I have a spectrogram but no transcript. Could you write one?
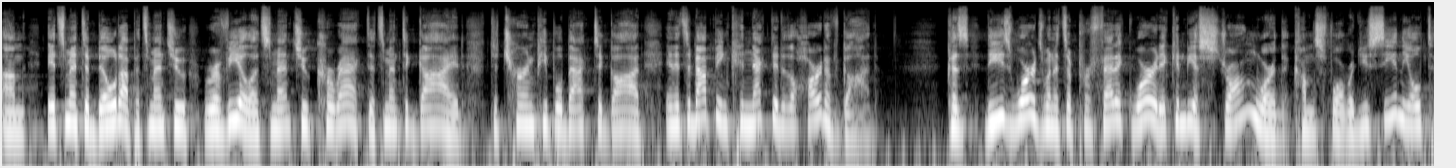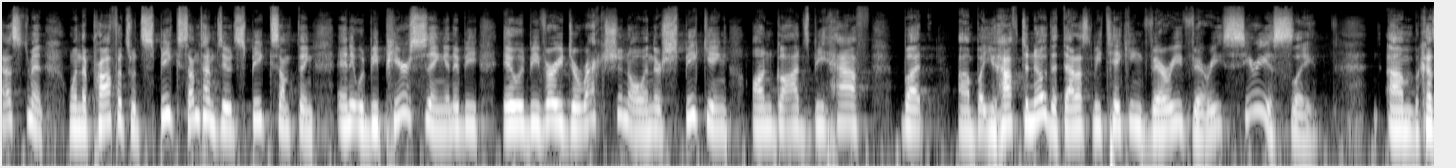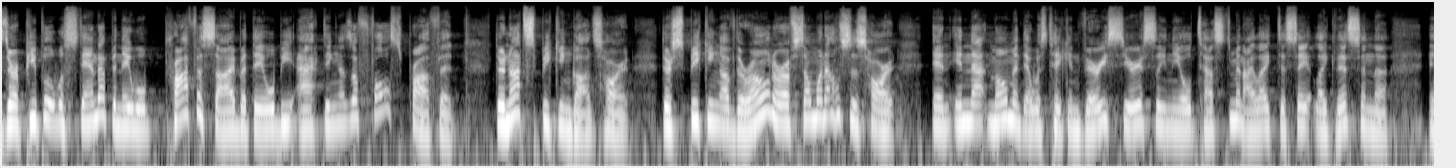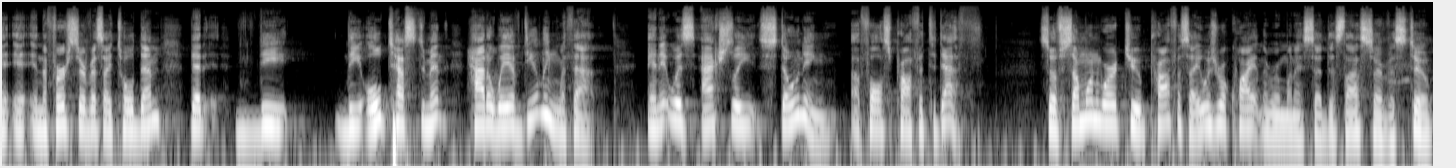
Um, it's meant to build up, it's meant to reveal, it's meant to correct, it's meant to guide, to turn people back to God. And it's about being connected to the heart of God. Because these words, when it's a prophetic word, it can be a strong word that comes forward. You see in the Old Testament, when the prophets would speak, sometimes they would speak something and it would be piercing and it'd be, it would be very directional, and they're speaking on God's behalf. But, uh, but you have to know that that has to be taken very, very seriously. Um, because there are people that will stand up and they will prophesy, but they will be acting as a false prophet. They're not speaking God's heart. They're speaking of their own or of someone else's heart. And in that moment, that was taken very seriously in the Old Testament. I like to say it like this in the in the first service. I told them that the the Old Testament had a way of dealing with that, and it was actually stoning a false prophet to death. So if someone were to prophesy, it was real quiet in the room when I said this last service too.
